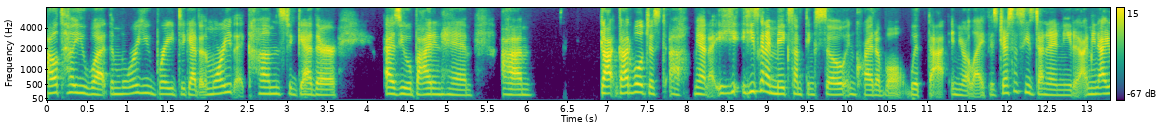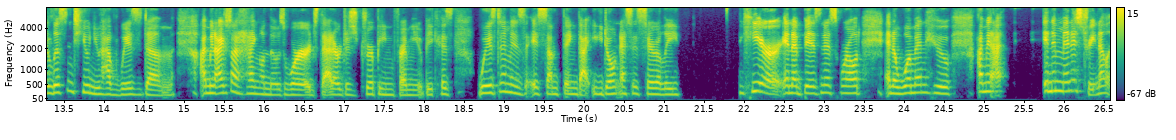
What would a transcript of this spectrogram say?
I'll tell you what, the more you braid together, the more that comes together as you abide in him um God, God will just, oh man, he, he's going to make something so incredible with that in your life. Is just as he's done it, Anita. I mean, I listen to you and you have wisdom. I mean, I just want to hang on those words that are just dripping from you because wisdom is is something that you don't necessarily hear in a business world. And a woman who, I mean, I, in a ministry. Now,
